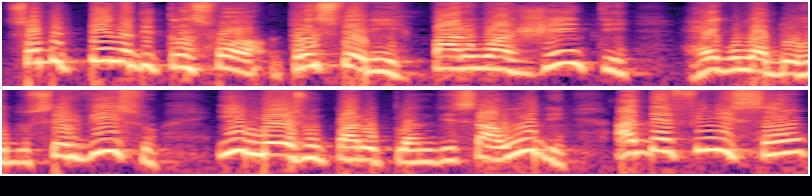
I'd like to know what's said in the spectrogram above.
sob pena de transferir para o agente regulador do serviço e mesmo para o plano de saúde a definição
